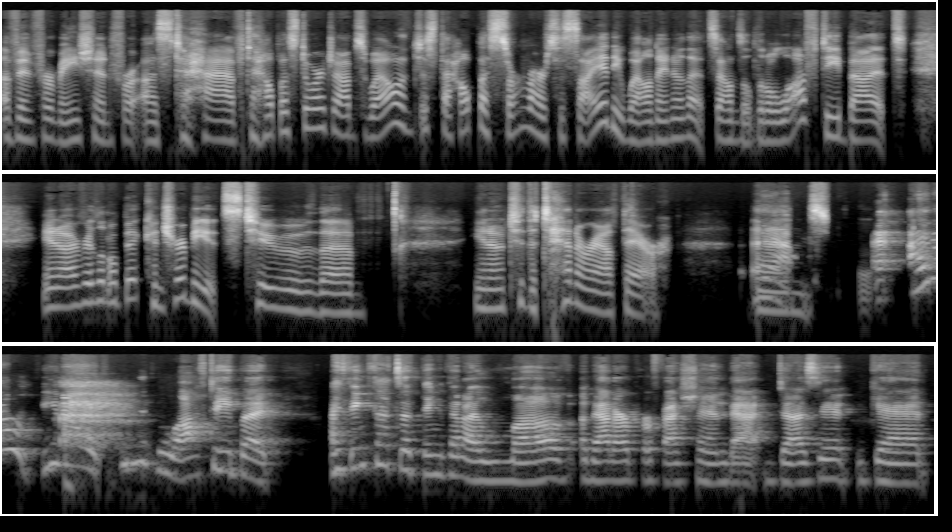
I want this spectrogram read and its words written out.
of information for us to have to help us do our jobs well and just to help us serve our society well. And i know that sounds a little lofty but you know every little bit contributes to the you know to the tenor out there. And yeah. I, I don't you know it's lofty but I think that's a thing that I love about our profession that doesn't get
